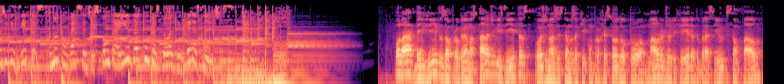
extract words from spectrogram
de Visitas, uma conversa descontraída com pessoas interessantes. Olá, bem-vindos ao programa Sala de Visitas. Hoje nós estamos aqui com o professor doutor Mauro de Oliveira, do Brasil, de São Paulo,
